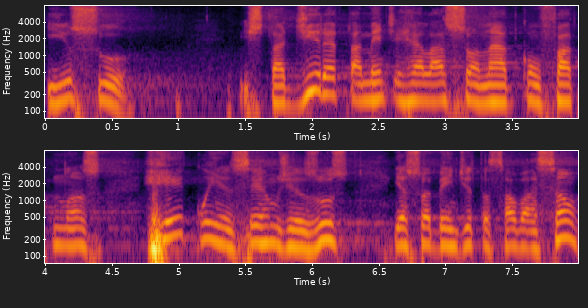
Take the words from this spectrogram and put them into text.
Isso está diretamente relacionado com o fato de nós reconhecermos Jesus e a sua bendita salvação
